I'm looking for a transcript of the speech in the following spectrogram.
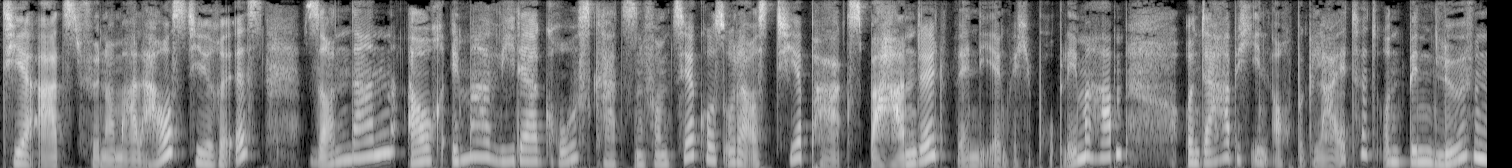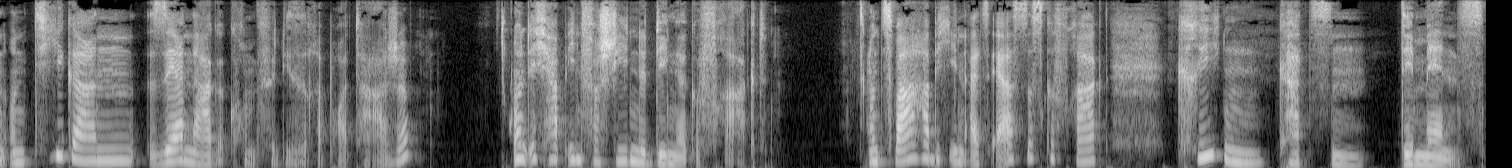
Tierarzt für normale Haustiere ist, sondern auch immer wieder Großkatzen vom Zirkus oder aus Tierparks behandelt, wenn die irgendwelche Probleme haben. Und da habe ich ihn auch begleitet und bin Löwen und Tigern sehr nahe gekommen für diese Reportage. Und ich habe ihn verschiedene Dinge gefragt. Und zwar habe ich ihn als erstes gefragt, kriegen Katzen Demenz?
